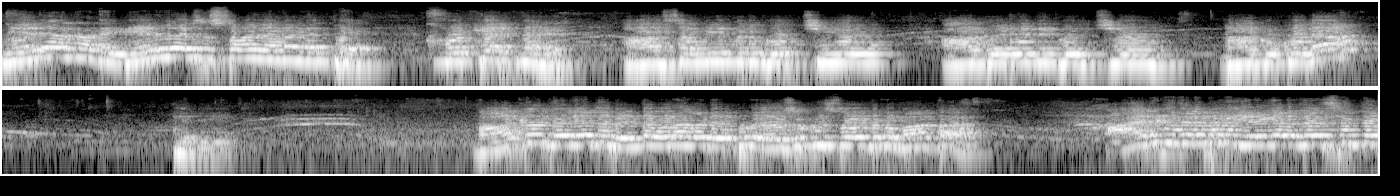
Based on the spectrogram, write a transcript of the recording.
నేనే అన్నాడు నేను వేసిస్తామని అన్నాడు అంతే. మొక్కేస్తున్నాడు. ఆ సమయం గుర్చి ఆ గడియని గుర్చి నాకు కూడా నాకే తెలియదు రెండవ ఎప్పుడు యేసుక్రీస్తు అంటున్న మాట. ఆయనకి తెలియదు ఏం తెలిసింది?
